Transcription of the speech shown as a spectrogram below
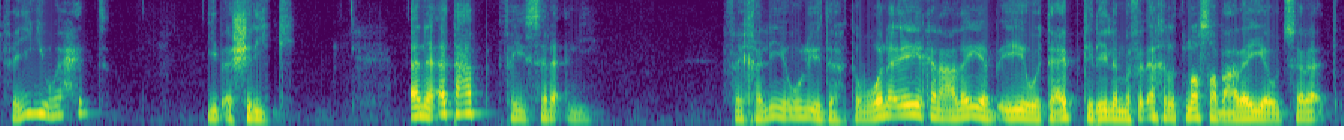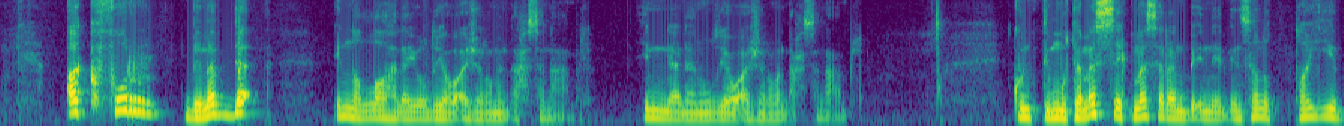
فيجي واحد يبقى شريكي. أنا أتعب فيسرقني. فيخليني يقول إيه ده؟ طب وأنا إيه كان عليا بإيه؟ وتعبت ليه لما في الآخر اتنصب عليا واتسرقت؟ أكفر بمبدأ إن الله لا يضيع أجر من أحسن عمل. أنا لا نضيع أجر من أحسن عمل. كنت متمسك مثلا بإن الإنسان الطيب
